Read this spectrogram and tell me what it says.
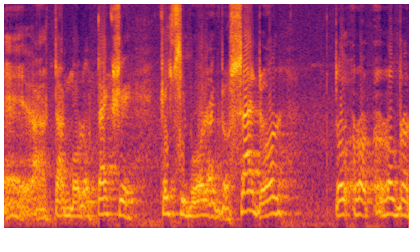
E, a tam bolo tak, že keď si bola kto sadol, to ro, rovno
